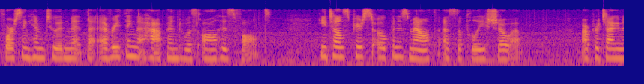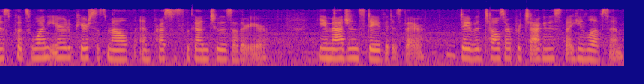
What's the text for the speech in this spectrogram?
forcing him to admit that everything that happened was all his fault. He tells Pierce to open his mouth as the police show up. Our protagonist puts one ear to Pierce's mouth and presses the gun to his other ear. He imagines David is there. David tells our protagonist that he loves him.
